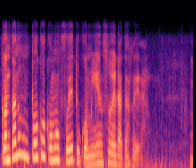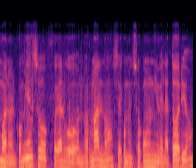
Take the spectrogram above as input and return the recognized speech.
Contanos un poco cómo fue tu comienzo de la carrera. Bueno, el comienzo fue algo normal, ¿no? Se comenzó con un nivelatorio,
